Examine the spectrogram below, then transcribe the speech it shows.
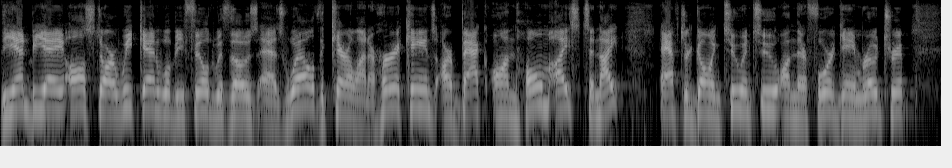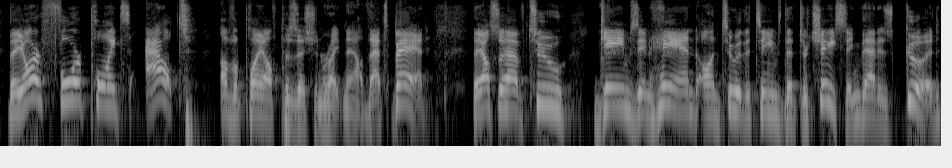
The NBA All Star weekend will be filled with those as well. The Carolina Hurricanes are back on home ice tonight after going 2 and 2 on their four game road trip. They are four points out of a playoff position right now. That's bad. They also have two games in hand on two of the teams that they're chasing. That is good.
